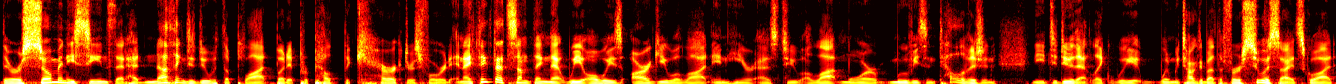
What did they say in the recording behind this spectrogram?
there are so many scenes that had nothing to do with the plot, but it propelled the characters forward. And I think that's something that we always argue a lot in here as to a lot more movies and television need to do that. Like we when we talked about the first Suicide Squad,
